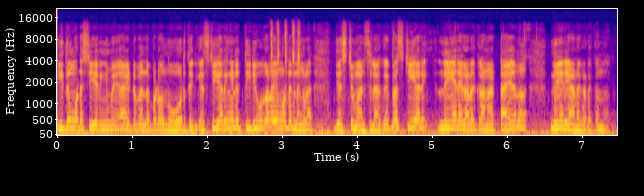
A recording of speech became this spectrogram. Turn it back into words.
ഇതും കൂടെ സ്റ്റിയറിംഗുമായിട്ട് ബന്ധപ്പെട്ട് ഒന്ന് ഓർത്തിരിക്കുക. സ്റ്റിയറിംഗിന്റെ തിരിവുകളെയും കൊണ്ട് നിങ്ങൾ ജസ്റ്റ് മനസ്സിലാക്കുക. ഇപ്പോൾ സ്റ്റിയറിംഗ് നേരെ കിടക്കുകയാണ് ടയർ നേരെയാണ് കിടക്കുന്നത്.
